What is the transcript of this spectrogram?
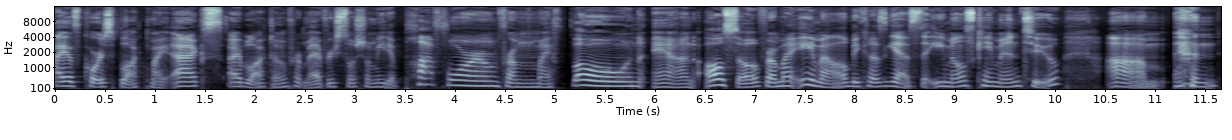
I of course blocked my ex. I blocked him from every social media platform, from my phone and also from my email because yes, the emails came in too. Um and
